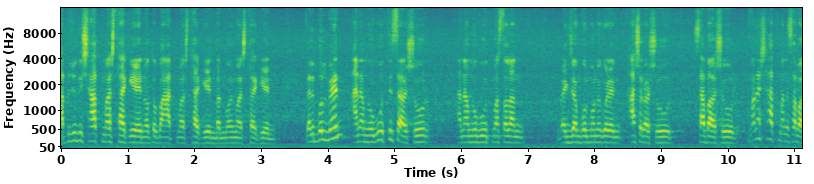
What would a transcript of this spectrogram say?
আপনি যদি সাত মাস থাকেন অথবা আট মাস থাকেন বা নয় মাস থাকেন, তাহলে বলবেন আনা মগুত তিসা শোর আনা মগুত মাসালান এক্সাম্পল মনে করেন আশরা শোর সাবা শোর মানে সাত মানে সাবা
